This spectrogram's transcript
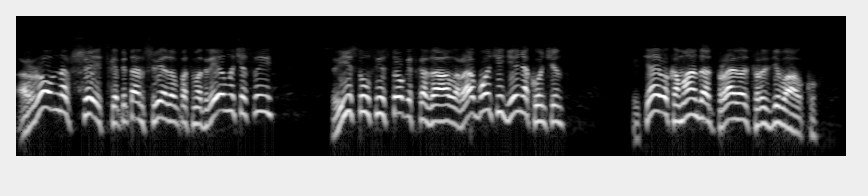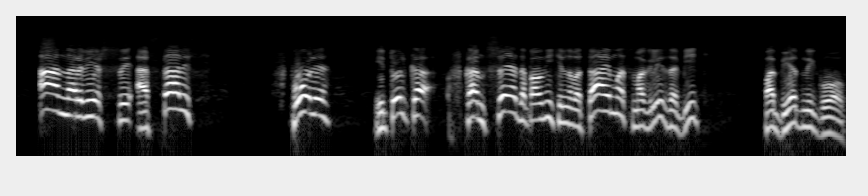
Ровно в шесть капитан Шведов посмотрел на часы, свистнул свисток и сказал «Рабочий день окончен». И вся его команда отправилась в раздевалку. А норвежцы остались в поле и только в конце дополнительного тайма смогли забить победный гол.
